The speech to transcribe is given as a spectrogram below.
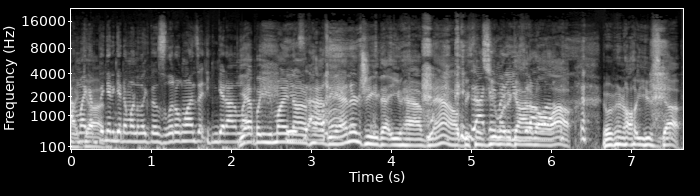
Oh I'm like, God. I'm thinking of getting one of like those little ones that you can get on. Yeah, but you might not have had the energy that you have now because you would have got it all all out. It would have been all used up.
